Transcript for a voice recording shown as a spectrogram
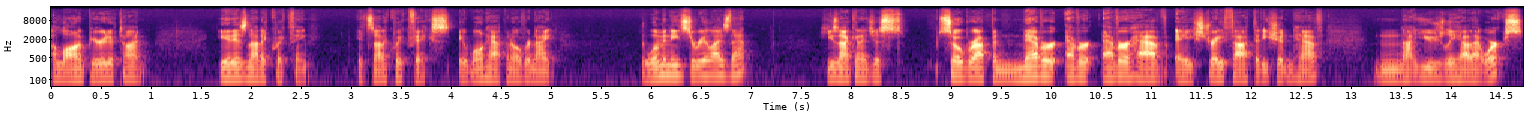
a long period of time. It is not a quick thing, it's not a quick fix. It won't happen overnight. The woman needs to realize that. He's not going to just sober up and never, ever, ever have a stray thought that he shouldn't have. Not usually how that works.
